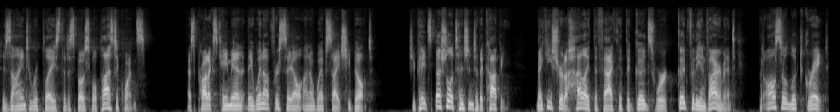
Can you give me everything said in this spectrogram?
designed to replace the disposable plastic ones. As products came in, they went up for sale on a website she built. She paid special attention to the copy, making sure to highlight the fact that the goods were good for the environment, but also looked great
